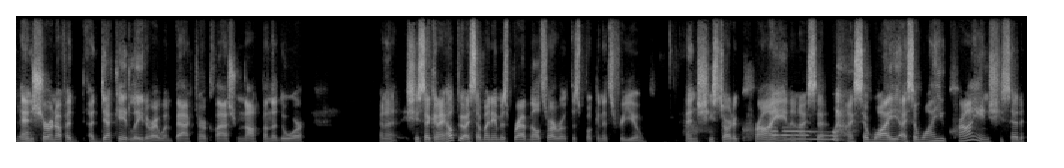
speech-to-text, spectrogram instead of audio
Yeah. And sure enough, a, a decade later, I went back to her classroom, knocked on the door, and I, she said, Can I help you? I said, My name is Brad Meltzer. I wrote this book and it's for you. And she started crying. Oh. And I said, oh. I said, why? I said, why are you crying? She said,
